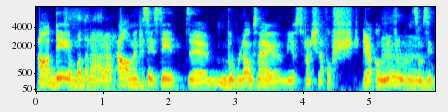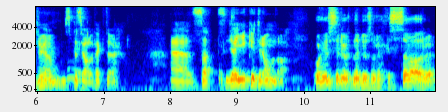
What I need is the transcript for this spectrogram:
Ja, det, jobbade nära? Ja, men precis. Det är ett eh, bolag som är ju just från Kilafors, där jag kommer Mm. ifrån, som sitter och gör specialeffekter. Eh, så jag gick ju till dem då. Och hur ser det ut när du som regissör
